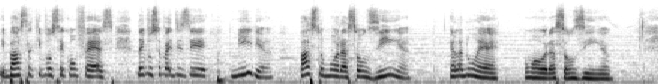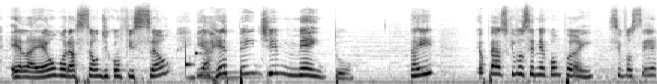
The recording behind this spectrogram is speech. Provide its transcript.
E basta que você confesse. Daí você vai dizer, Miriam, basta uma oraçãozinha. Ela não é uma oraçãozinha. Ela é uma oração de confissão e arrependimento. Daí eu peço que você me acompanhe. Se você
